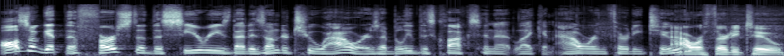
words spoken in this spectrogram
also get the first of the series that is under two hours. I believe this clocks in at like an hour and thirty two. Hour 32.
